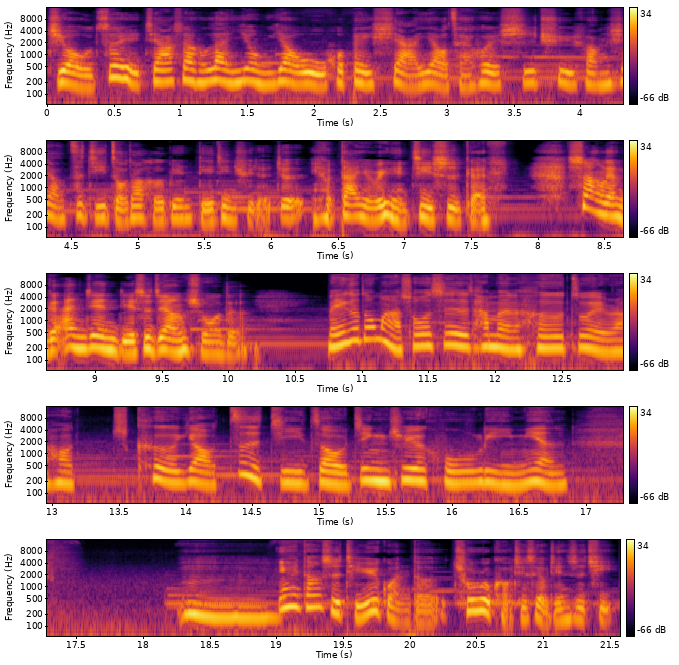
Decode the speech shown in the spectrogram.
酒醉加上滥用药物或被下药，才会失去方向，自己走到河边跌进去的。就有大家有一点既视感。上两个案件也是这样说的，每一个都马说是他们喝醉，然后嗑药，自己走进去湖里面。嗯，因为当时体育馆的出入口其实有监视器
